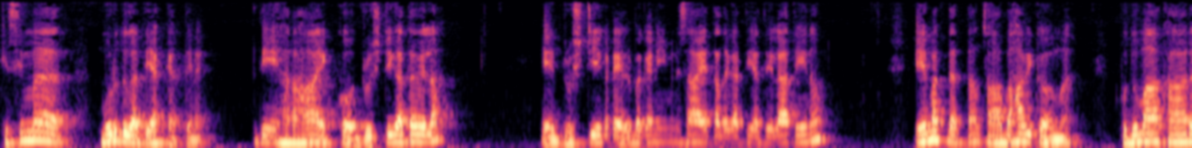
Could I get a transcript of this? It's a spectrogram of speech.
කිසිම මුරුදු ගතියක් ඇත්තේ නැහැ. ඉතින් ඒ හරහා එක්කෝ දෘෂ්ටිගත වෙලා ඒ දෘෂ්ටියකට එල්බ ගැනීම නිසා ඒ තද ගතිය ඇති වෙලා තිනවා. එහෙමත් නැත්නම් ස්වාභාවිකවම පුදුමාකාර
